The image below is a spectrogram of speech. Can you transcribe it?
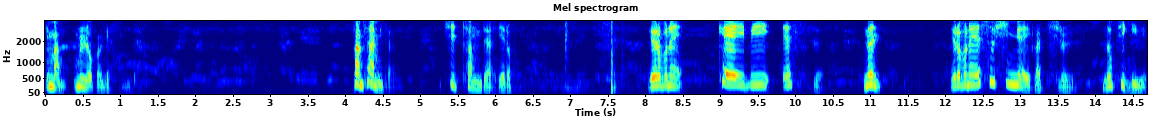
이만 물러가겠습니다. 감사합니다. 시청자 여러분. 여러분의 KBS는 여러분의 수신료의 가치를 높이기 위해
